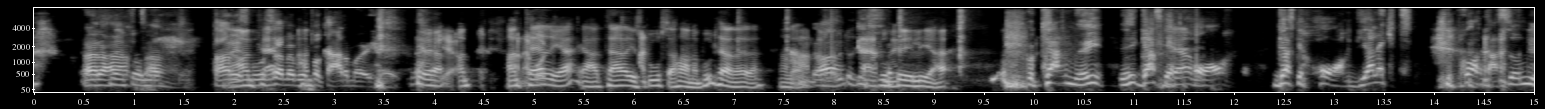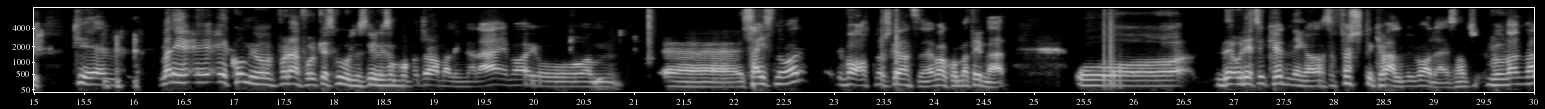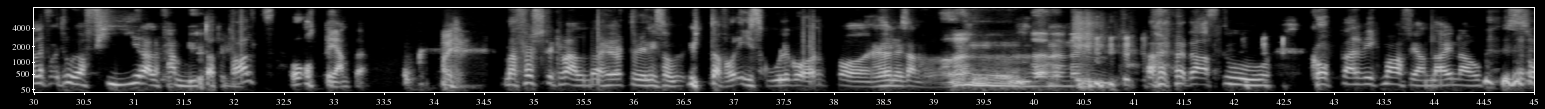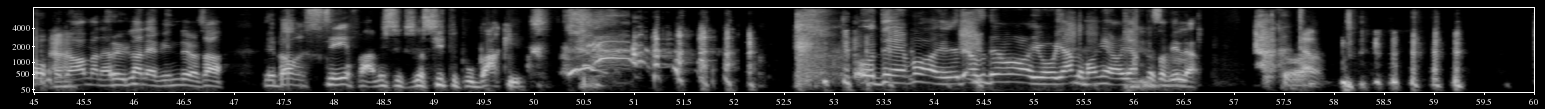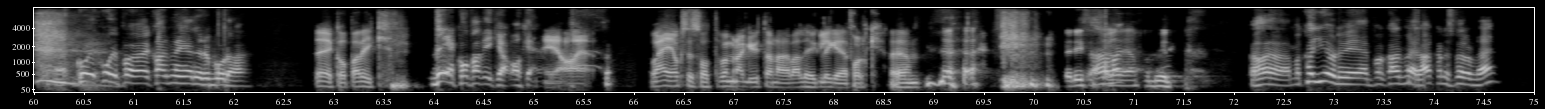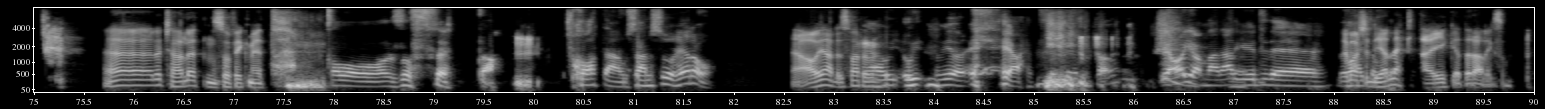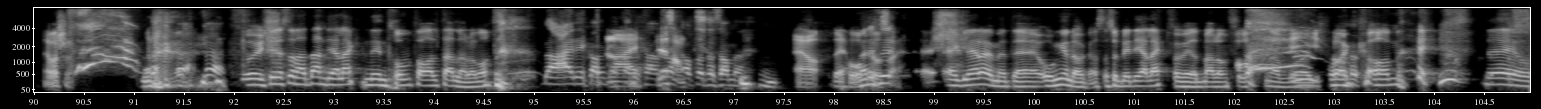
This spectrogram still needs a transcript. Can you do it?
Nei, det jeg hørt. Terje Ja, Sporsem er bort på Karmøy. Ja. Ja. Han, er Terje ja, Terje Sporsem, han har bodd her nede. Han har, han bodd her. På Karmøy. Ganske hard, ganske hard dialekt. De prater sånn. Men jeg, jeg, jeg kom jo på den folkeskolen folkehøyskolen skulle liksom gå på dramalinja der. Jeg var jo um, eh, 16 år. Det var 18-årsgrense. Jeg var kommet inn der. Og det, og det er ikke kødd engang. Altså, første kvelden vi var der sant? Det var veldig, Jeg tror vi var fire eller fem gutter totalt, og åtte jenter. Oi. Men første kveld da hørte vi liksom utafor i skolegården på hørte sånn Der sto Kopervik-mafiaen lina opp, så på damene, rulla ned vinduet og sa det er bare å se fra hvis du skal sitte på baki. og det var, altså det var jo jævlig mange av jentene som ville. Så, hvor, hvor på Karmøy er det du bor, da? Det er Kopervik. Det er Kopervik, ja. Ok. Ja, ja. Og jeg har også sittet på med de guttene. Veldig hyggelige folk. Um, Det er de som Ja, men-. Ja, ja. Hva gjør du på Karmøy, da? Kan du spørre om det? eh, det er kjærligheten som fikk mitt. Å, så søtt, da. Mm. Prater jo sensor her, da. Ja, og jeg dessverre. Ja, det. og, ja. ja, ja, men herregud, det Det var ikke dialekt jeg gikk etter der, liksom. Det var ikke det. Det var jo ikke det sånn at den dialekten din trumfer alt heller, da, Martin. Nei, det kan, Nei, det er sant. akkurat det samme. Mm. Ja, det håper jeg å si. jeg gleder jo meg til ungen deres, som blir dialektforvirret mellom Fosna og, Karmøy. Det er jo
